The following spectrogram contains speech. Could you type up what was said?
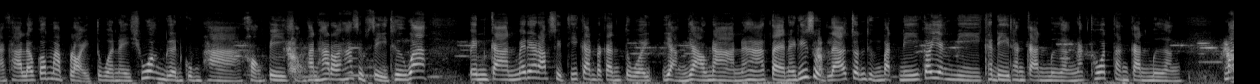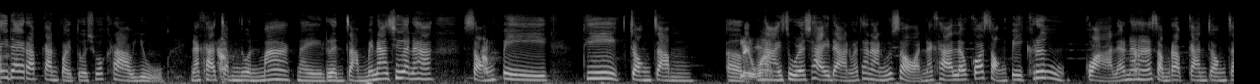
นะคะ แล้วก็มาปล่อยตัวในช่วงเดือนกุมภาของปี2554 ถือว่า เป็นการไม่ได้รับสิทธิการประกันตัวอย่างยาวนานนะคะแต่ในที่สุดแล้วจนถึงบัดนี้ก็ยังมีคดีทางการเมือง นักโทษทางการเมือง ไม่ได้รับการปล่อยตัวชั่วคราวอยู่นะคะจำนวนมากในเรือนจำไม่น่าเชื่อนะคะสองปีที่จองจำเอ่อเร็วมากนายสุรชัยด่านวัฒนานุสรณ์นะคะ แล้วก็ 2 ปีครึ่งกว่าแล้วนะคะสำหรับการจองจ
